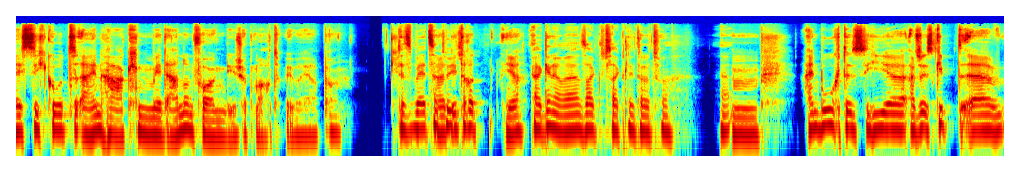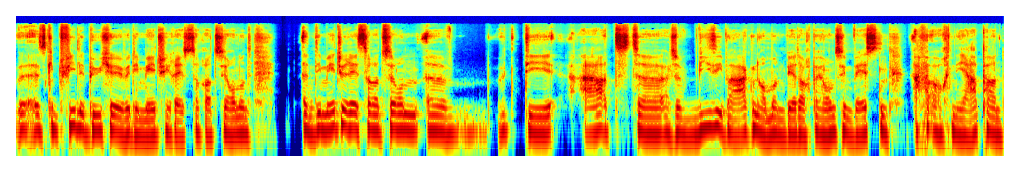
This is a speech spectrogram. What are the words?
lässt sich gut einhaken mit anderen Folgen, die ich schon gemacht habe über Japan. Das wäre jetzt äh, natürlich. Äh, ja. ja, genau, sag, sag Literatur. Ja. Mm, ein Buch, das hier, also es gibt, äh, es gibt viele Bücher über die Meiji-Restauration und die Meiji-Restauration, äh, die Art, also wie sie wahrgenommen wird, auch bei uns im Westen, aber auch in Japan,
